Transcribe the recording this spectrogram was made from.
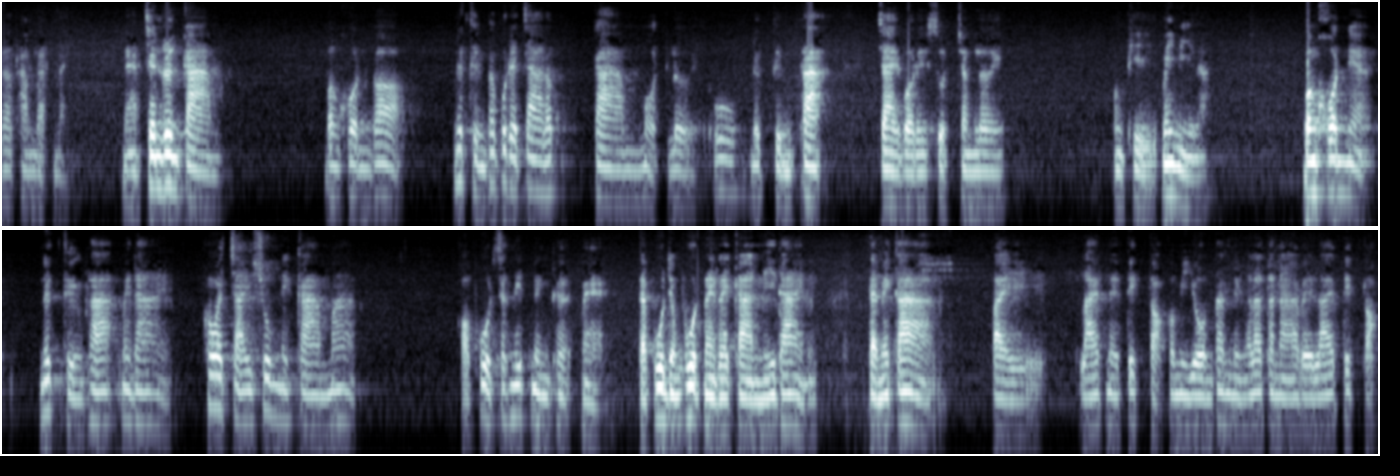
เราทำแบบไหนนะเช่นเรื่องกาม บางคนก็นึกถึงพระพุทธเจ้าแล้วกามหมดเลยอู้นึกถึงพระใจบริสุทธิ์จังเลย บางทีไม่มีนะบางคนเนี่ยนึกถึงพระไม่ได้ เพราะว่าใจชุ่มในกามมาก ขอพูดสักนิดนึงเถอะแหมแต่พูดยังพูดในรายการนี้ได้นะแต่ไม่กล้าไปไลฟ์ใน TikTok ก็มีโยมท่านหนึ่งอาราธนาไป live TikTok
